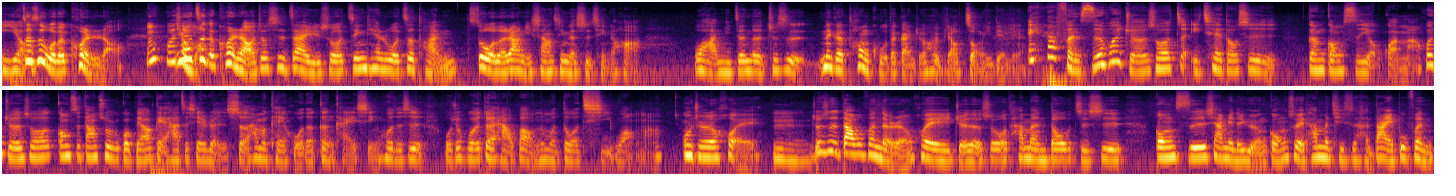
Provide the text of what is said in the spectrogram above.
一哦，这是我的困扰。嗯，为什么？因为这个困扰就是在于说，今天如果这团做了让你伤心的事情的话，哇，你真的就是那个痛苦的感觉会比较重一点点。哎、欸，那粉丝会觉得说这一切都是跟公司有关吗？会觉得说公司当初如果不要给他这些人设，他们可以活得更开心，或者是我就不会对他抱有那么多期望吗？我觉得会，嗯，就是大部分的人会觉得说他们都只是。公司下面的员工，所以他们其实很大一部分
